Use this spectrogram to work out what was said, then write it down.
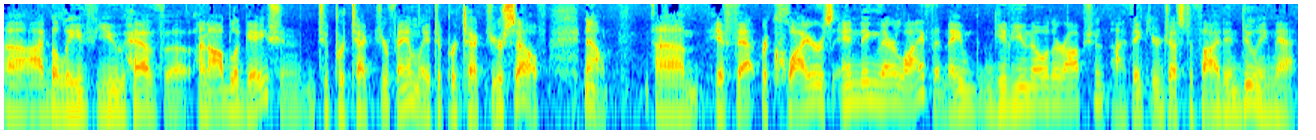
uh, I believe you have uh, an obligation to protect your family, to protect yourself. Now, Um, if that requires ending their life and they give you no other option, I think you're justified in doing that.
